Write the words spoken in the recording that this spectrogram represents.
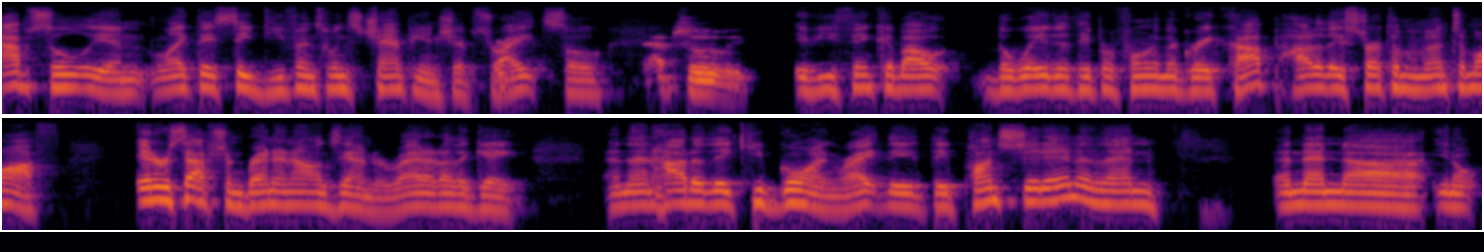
Absolutely. And like they say, defense wins championships, right? So, absolutely. If you think about the way that they performed in the Grey Cup, how do they start the momentum off? interception, Brandon Alexander, right out of the gate. And then how do they keep going? Right. They they punched it in and then and then uh, you know,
